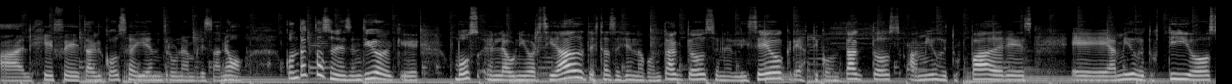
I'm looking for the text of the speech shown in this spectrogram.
al jefe de tal cosa y entro a una empresa. No, contactos en el sentido de que vos en la universidad te estás haciendo contactos, en el liceo creaste contactos, amigos de tus padres, eh, amigos de tus tíos,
